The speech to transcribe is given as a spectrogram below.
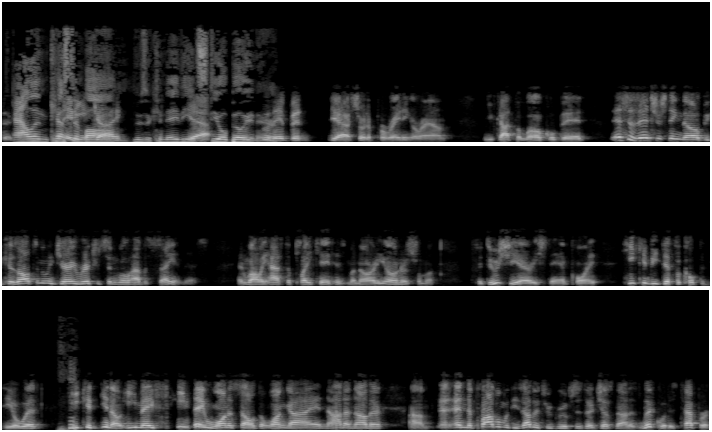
the Alan Kestenbaum, who's a Canadian Yeah. steel who billionaire. they've been yeah sort of parading around. You've got the local bid. This is interesting though because ultimately Jerry Richardson will have a say in this, and while he has to placate his minority owners from a fiduciary standpoint, he can be difficult to deal with. he could, you know, he may he may want to sell to one guy and not another. Um, and and the problem with these other two groups is they're just not as liquid as Tepper,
